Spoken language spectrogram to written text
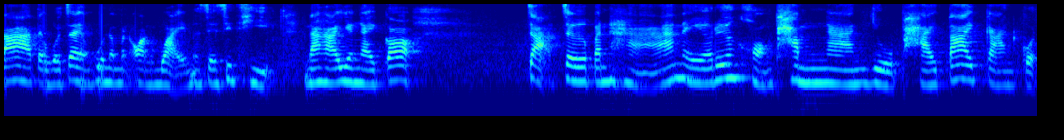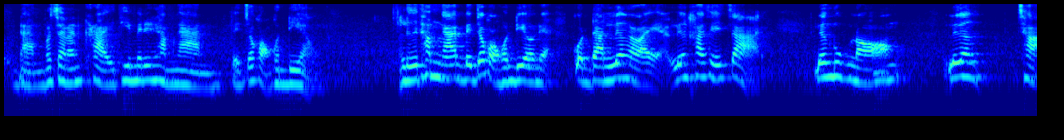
ร่า แต่หัวใจของคุณนะมันอ่อนไหวมันเซนซิทีฟนะคะยังไงก็จะเจอปัญหาในเรื่องของทำงานอยู่ภายใต้การกดดัน เพราะฉะนั้นใครที่ไม่ได้ทำงานเป็นเจ้าของคนเดียว หรือทำงานเป็นเจ้าของคนเดียวเนี่ยกดดันเรื่องอะไรอะเรื่องค่าใช้จ่าย เรื่องลูกน้อง เรื่องฉะ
